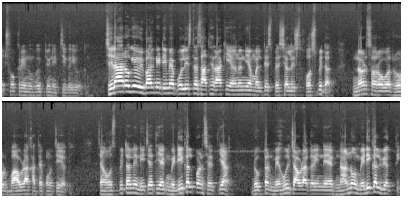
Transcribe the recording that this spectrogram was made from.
જ છોકરીનું મૃત્યુ નીપજી ગયું હતું. જિલ્લા આરોગ્ય વિભાગની ટીમે પોલીસને સાથે રાખી Ananya multi specialist hospital Nal Sarovar road બાવડા ખાતે પહોંચી હતી. જ્યાં હોસ્પિટલની નીચેથી એક મેડિકલ પણ છે ત્યાં. ડૉક્ટર મેહુલ ચાવડા કરીને એક નાનો મેડિકલ વ્યક્તિ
